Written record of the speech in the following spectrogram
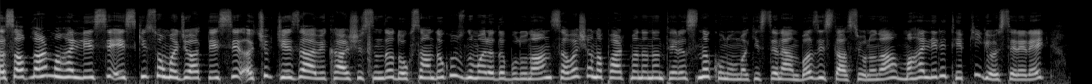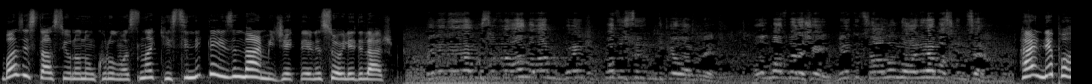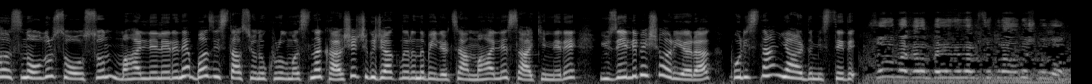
Kasaplar Mahallesi Eski Soma Caddesi açık cezaevi karşısında 99 numarada bulunan Savaşan Apartmanı'nın terasına konulmak istenen baz istasyonuna mahalleli tepki göstererek baz istasyonunun kurulmasına kesinlikle izin vermeyeceklerini söylediler. Belediyeler bu almadan buraya pozisyonu dikiyorlar buraya. Olmaz böyle şey. Milletin sağlığını oynayamaz kimse. Her ne pahasına olursa olsun mahallelerine baz istasyonu kurulmasına karşı çıkacaklarını belirten mahalle sakinleri 155'i arayarak polisten yardım istedi. Sorun bakalım belediyeler ruhsatını almış mı bu?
